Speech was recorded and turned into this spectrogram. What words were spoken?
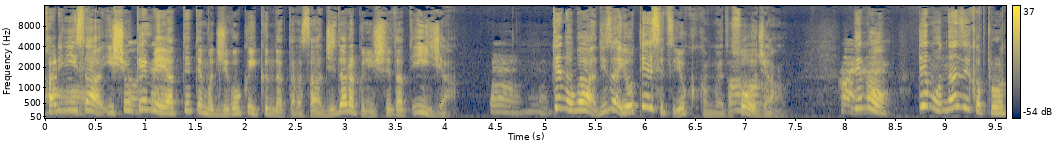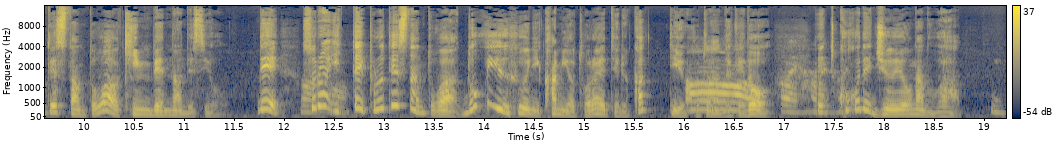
仮にさ、一生懸命やってても地獄行くんだったらさ、自堕落にしてたっていいじゃん。っ。てのが、実は予定説よく考えるとそうじゃん。はい、でも、はい、でもなぜかプロテスタントは勤勉なんですよ。で、それは一体プロテスタントはどういう風に神を捉えてるかっていうことなんだけど、で、ここで重要なのはうん、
